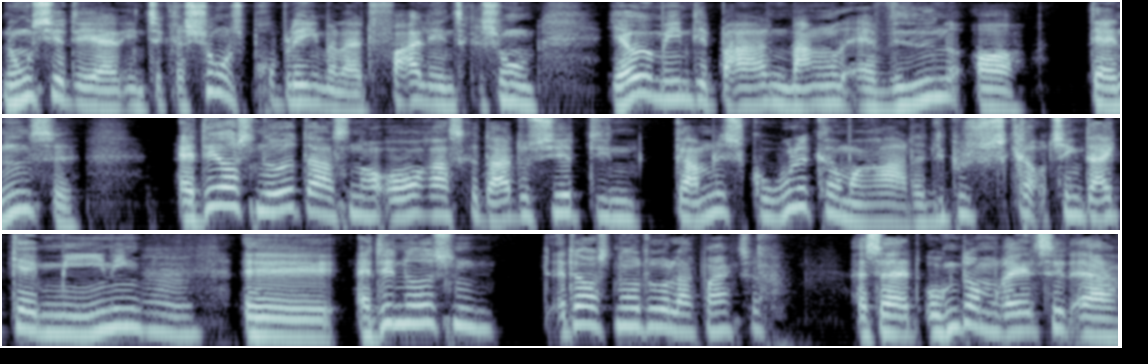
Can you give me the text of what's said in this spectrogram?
nogen siger, det er et integrationsproblem eller et fejl i integration. Jeg vil jo mene, det er bare en mangel af viden og dannelse. Er det også noget, der sådan har overrasket dig? Du siger, at dine gamle skolekammerater lige pludselig skrev ting, der ikke gav mening. Mm. Øh, er, det noget sådan, er det også noget, du har lagt mærke til? Altså, at ungdommen reelt set er,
